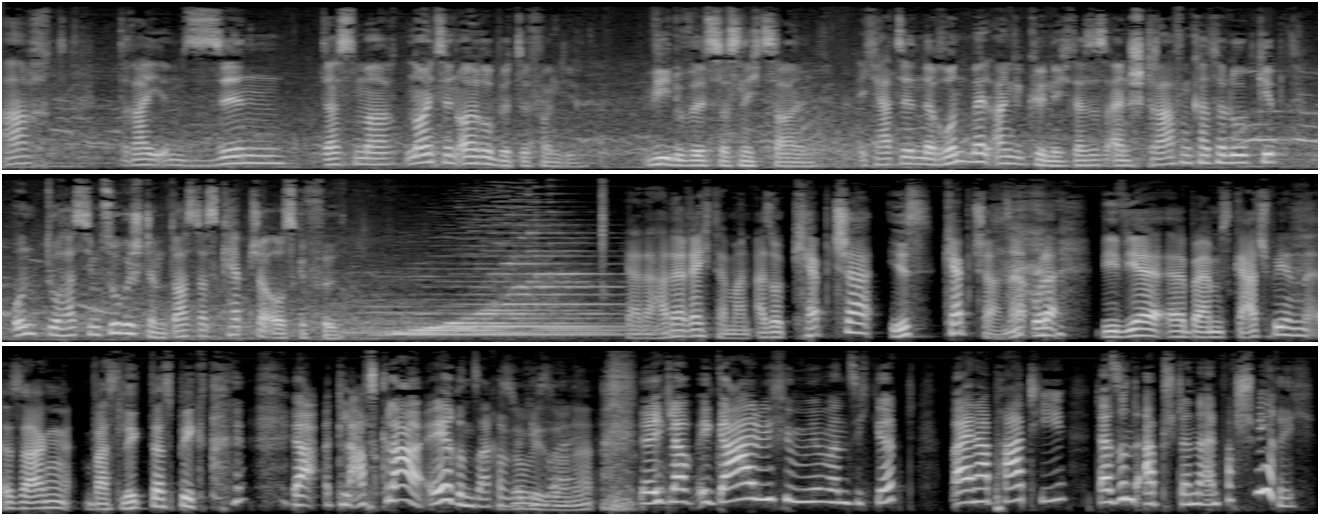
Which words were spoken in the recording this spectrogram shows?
8, 3 im Sinn. Das macht 19 Euro bitte von dir. Wie, du willst das nicht zahlen? Ich hatte in der Rundmail angekündigt, dass es einen Strafenkatalog gibt und du hast ihm zugestimmt, du hast das Capture ausgefüllt. Ja, da hat er recht, Herr Mann. Also Capture ist Capture, ne? Oder wie wir äh, beim Skatspielen äh, sagen, was liegt, das biegt. Ja, glasklar, Ehrensache. Sowieso, ne? Ja, ich glaube, egal wie viel Mühe man sich gibt, bei einer Party, da sind Abstände einfach schwierig.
